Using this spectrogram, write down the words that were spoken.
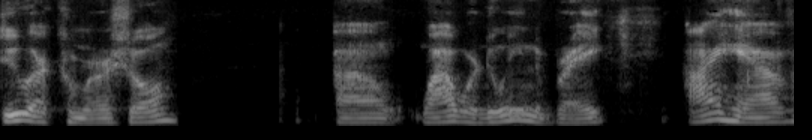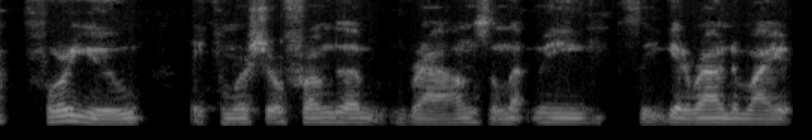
do a commercial uh, while we're doing the break. I have for you a commercial from the Browns, and let me see, get around to my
